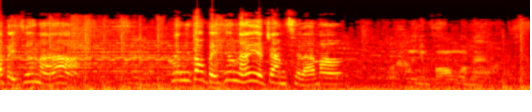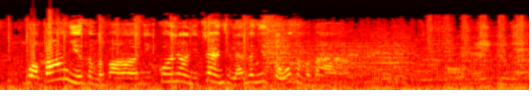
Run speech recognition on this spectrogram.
下北京南啊？那你到北京南也站不起来吗？我说你帮我呗，我帮你怎么帮啊？你光让你站起来，那你走怎么办啊？我没意思。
